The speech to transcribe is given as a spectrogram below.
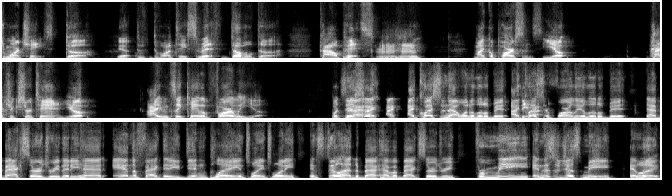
Ja'Marr Chase, duh. Yeah. De- DeVonta Smith, double duh. Kyle Pitts, mm-hmm. Michael Parsons, yep. Patrick Surtain, yep. I even say Caleb Farley, yep. But See, I, I, I, question that one a little bit. I See, question I, Farley a little bit. That back surgery that he had, and the fact that he didn't play in 2020 and still had to back, have a back surgery. For me, and this is just me, and look,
